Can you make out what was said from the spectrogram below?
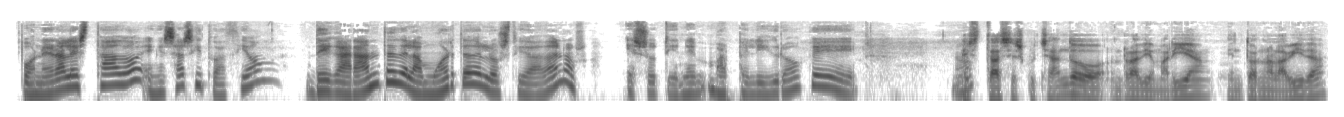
poner al Estado en esa situación de garante de la muerte de los ciudadanos. Eso tiene más peligro que... Estás escuchando Radio María en torno a la vida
